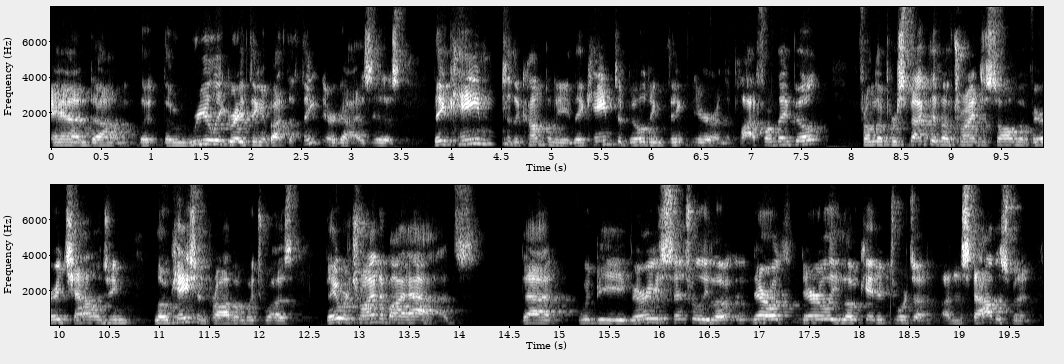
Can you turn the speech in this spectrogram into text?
and um, the, the really great thing about the ThinkNear guys is they came to the company, they came to building ThinkNear and the platform they built from the perspective of trying to solve a very challenging location problem, which was they were trying to buy ads that would be very centrally, lo- narrow, narrowly located towards a, an establishment.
